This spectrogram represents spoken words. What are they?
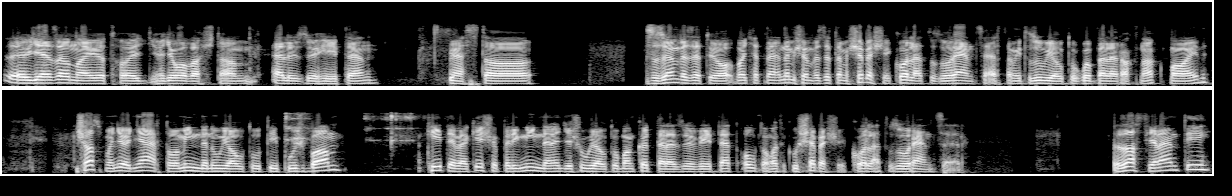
ugye ez onnan jött, hogy, hogy olvastam előző héten ezt a ez az önvezető, vagy hát ne- nem is önvezető, hanem sebességkorlátozó rendszert, amit az új autókba beleraknak majd, és azt mondja, hogy nyártól minden új autótípusban, két évvel később pedig minden egyes új autóban kötelezővé tett automatikus sebességkorlátozó rendszer. Ez azt jelenti,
